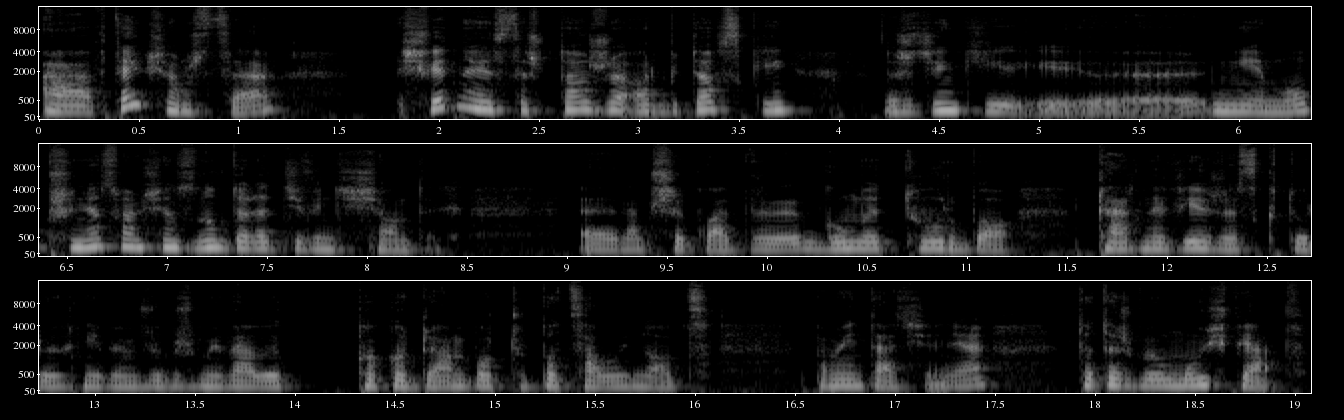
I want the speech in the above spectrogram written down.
A w tej książce świetne jest też to, że Orbitowski, że dzięki e, niemu przyniosłam się znów do lat 90. E, na przykład gumy turbo, czarne wieże, z których, nie wiem, wybrzmiewały Coco Jumbo czy Po całej noc Pamiętacie, nie? To też był mój świat.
